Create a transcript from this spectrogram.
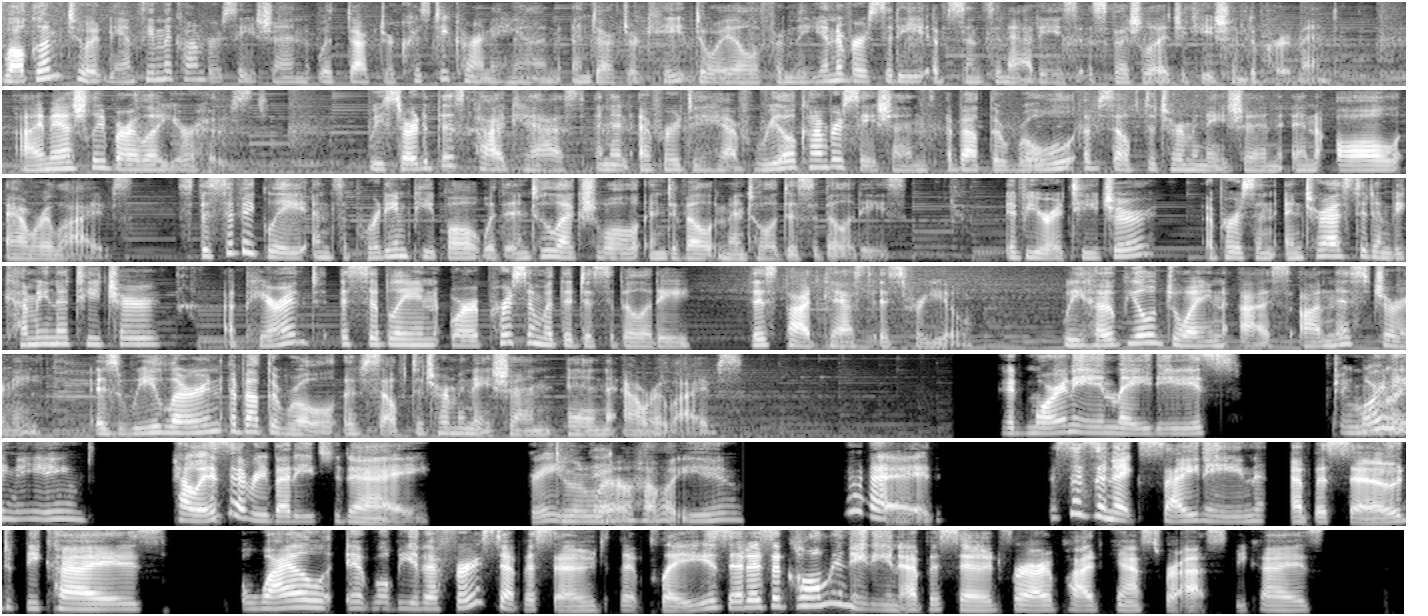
Welcome to Advancing the Conversation with Dr. Christy Carnahan and Dr. Kate Doyle from the University of Cincinnati's Special Education Department. I'm Ashley Barlow, your host. We started this podcast in an effort to have real conversations about the role of self determination in all our lives, specifically in supporting people with intellectual and developmental disabilities. If you're a teacher, a person interested in becoming a teacher, a parent, a sibling, or a person with a disability, this podcast is for you. We hope you'll join us on this journey as we learn about the role of self determination in our lives. Good morning, ladies. Good morning. morning. How is everybody today? Great. Doing well. How about you? Good. This is an exciting episode because while it will be the first episode that plays, it is a culminating episode for our podcast for us because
